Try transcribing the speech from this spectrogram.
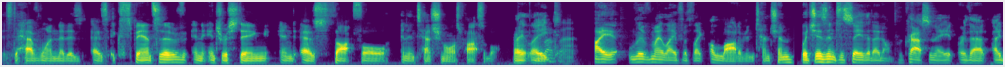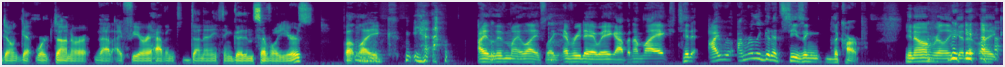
is to have one that is as expansive and interesting and as thoughtful and intentional as possible. Right? Like. I live my life with like a lot of intention, which isn't to say that I don't procrastinate or that I don't get work done or that I fear I haven't done anything good in several years. But Mhm. like Yeah. I live my life like every day I wake up and I'm like today I I'm really good at seizing the carp. You know, I'm really good at like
